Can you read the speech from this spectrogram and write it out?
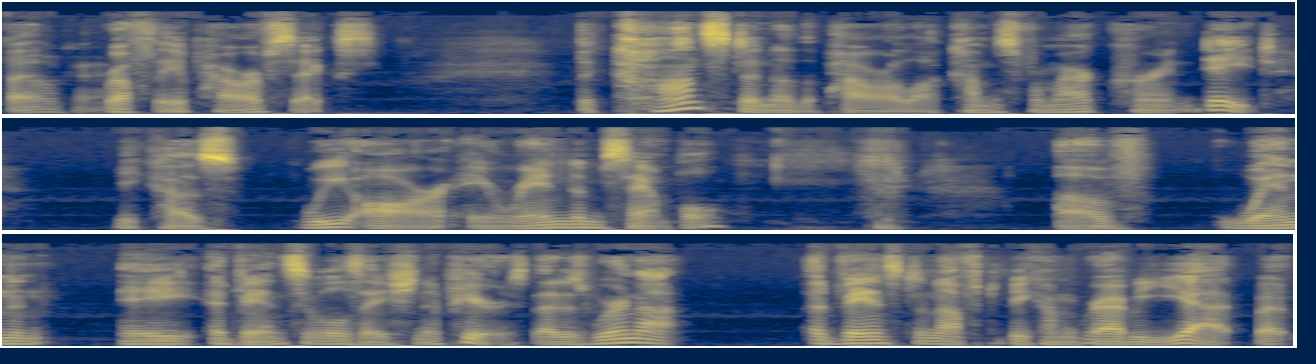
but okay. roughly a power of six. The constant of the power law comes from our current date because we are a random sample of when a advanced civilization appears. That is, we're not advanced enough to become grabby yet, but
